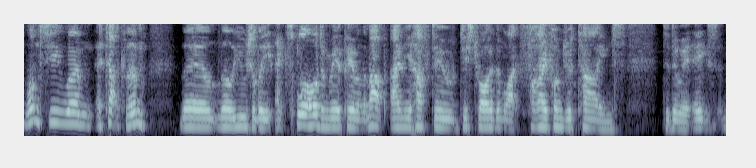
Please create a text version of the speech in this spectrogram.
once you um, attack them, they'll, they'll usually explode and reappear on the map, and you have to destroy them like 500 times to do it. It's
